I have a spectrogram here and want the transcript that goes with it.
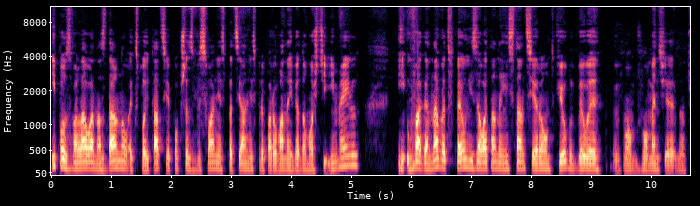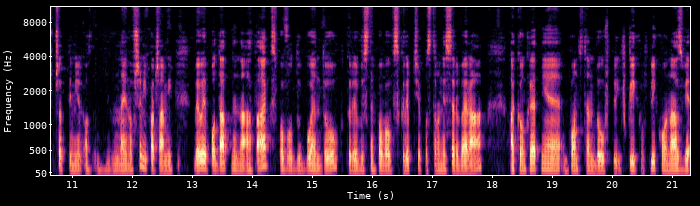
i pozwalała na zdalną eksploitację poprzez wysłanie specjalnie spreparowanej wiadomości e-mail, i uwaga, nawet w pełni załatane instancje RoundCube były w, momencie, znaczy przed tymi najnowszymi patchami, były podatne na atak z powodu błędu, który występował w skrypcie po stronie serwera, a konkretnie błąd ten był w, plik, w, pliku, w pliku o nazwie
